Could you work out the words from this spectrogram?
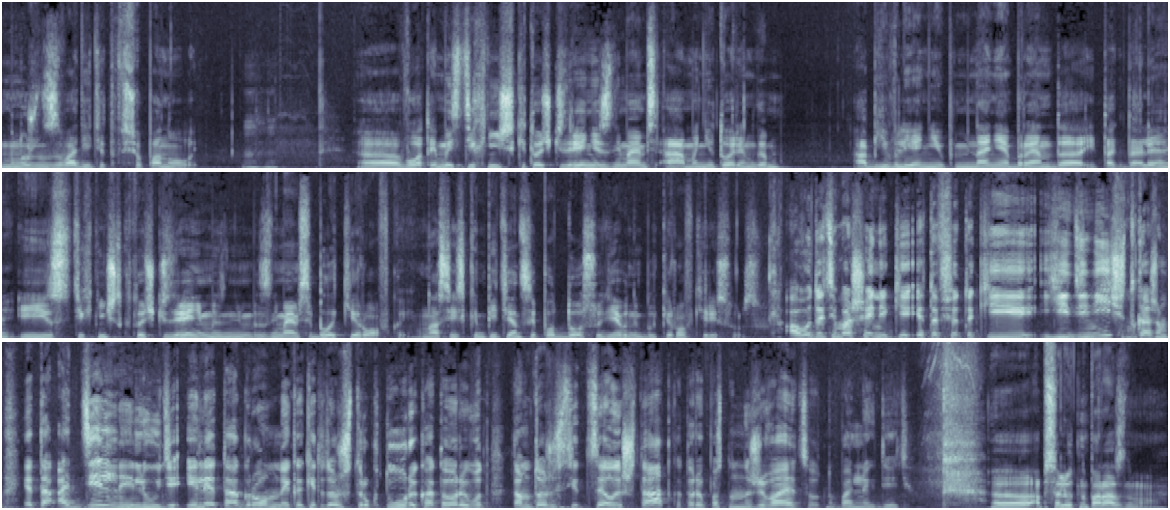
ему нужно заводить это все по новой. Э, Вот, и мы с технической точки зрения занимаемся, а, мониторингом, объявление, упоминание бренда и так далее. И с технической точки зрения мы заним- занимаемся блокировкой. У нас есть компетенции по досудебной блокировке ресурсов. А вот эти мошенники, это все-таки единичные, скажем, это отдельные люди или это огромные какие-то тоже структуры, которые вот там тоже сидит целый штат, который просто наживается вот на больных детях? Э, Абсолютно по-разному.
